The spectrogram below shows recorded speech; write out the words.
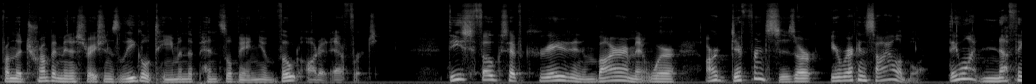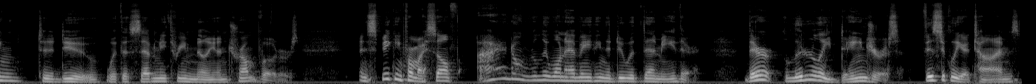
from the Trump administration's legal team in the Pennsylvania vote audit effort. These folks have created an environment where our differences are irreconcilable. They want nothing to do with the 73 million Trump voters. And speaking for myself, I don't really want to have anything to do with them either. They're literally dangerous, physically at times,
